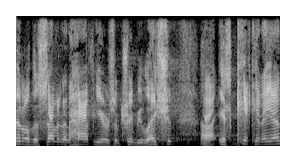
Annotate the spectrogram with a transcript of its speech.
middle of the seven and a half years of tribulation. Uh, it's kicking in,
